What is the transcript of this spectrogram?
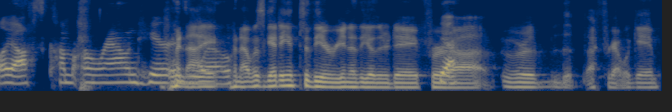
playoffs come around here when I well. when I was getting into the arena the other day for Yeah. uh for the, I forgot what game,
